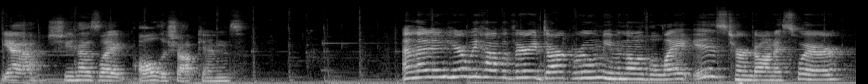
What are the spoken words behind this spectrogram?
Yeah, she has like all the Shopkins. And then in here we have a very dark room, even though the light is turned on, I swear.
